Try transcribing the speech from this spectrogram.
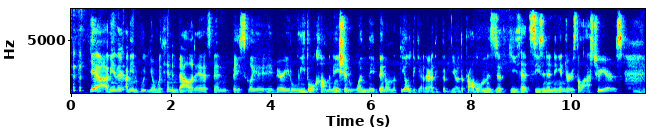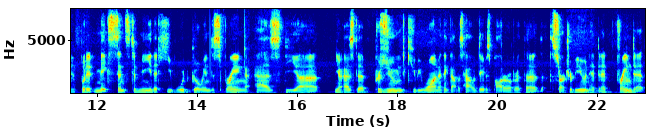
yeah, I mean I mean you know with him and Valladay, that's been basically a, a very lethal combination when they've been on the field together. I think the you know the problem is that he's had season-ending injuries the last two years, but it makes sense to me that he would go into spring as the uh, you know as the presumed QB one. I think that was how Davis Potter over at the, the Star Tribune had, had framed it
